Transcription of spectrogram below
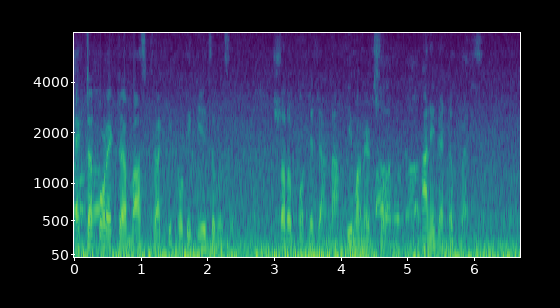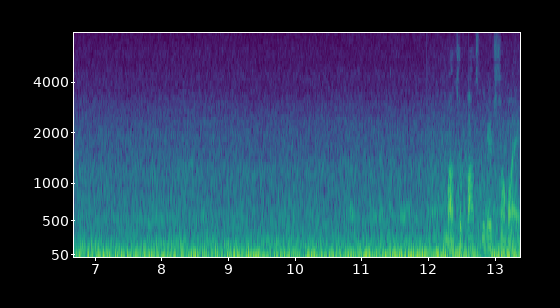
একটার পর একটা বাস ট্রাককে দিয়ে চলেছে সড়ক পথে যার নাম বিমানের ছোঁয়া হানিফ এন্টারপ্রাইজ মাত্র পাঁচ মিনিট সময়ে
